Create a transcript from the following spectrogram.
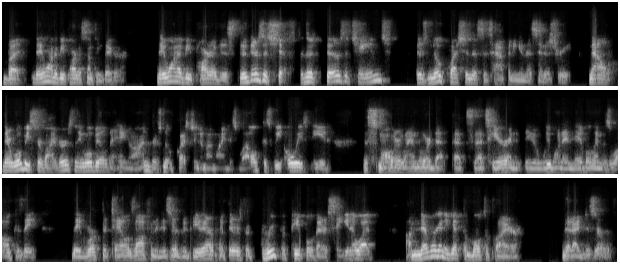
but they want to be part of something bigger. They want to be part of this. There's a shift, there's a change. There's no question this is happening in this industry. Now, there will be survivors and they will be able to hang on. There's no question in my mind as well, because we always need the smaller landlord that that's that's here. And you know, we want to enable them as well because they they've worked their tails off and they deserve to be there. But there's a group of people that are saying, you know what, I'm never going to get the multiplier that I deserve.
